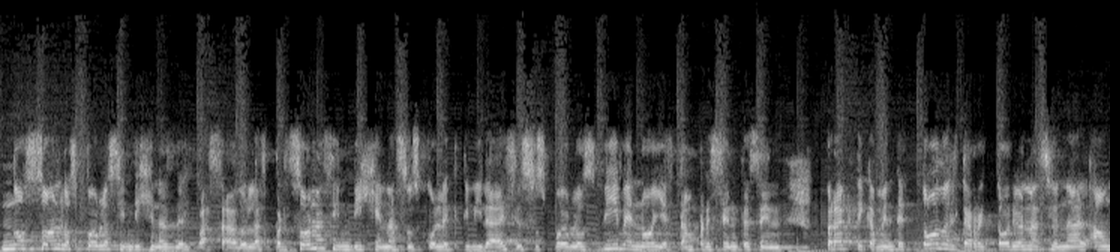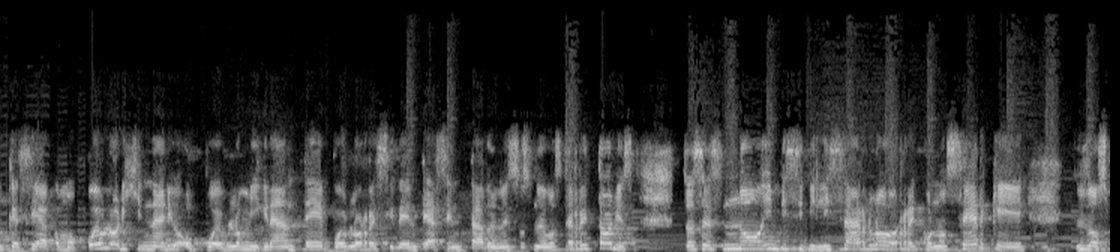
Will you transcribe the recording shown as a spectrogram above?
no son los pueblos indígenas del pasado, las personas indígenas, sus colectividades y sus pueblos viven hoy, están presentes en prácticamente todo el territorio nacional, aunque sea como pueblo originario o pueblo migrante, pueblo residente asentado en esos nuevos territorios. Entonces, no invisibilizarlo, reconocer que los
